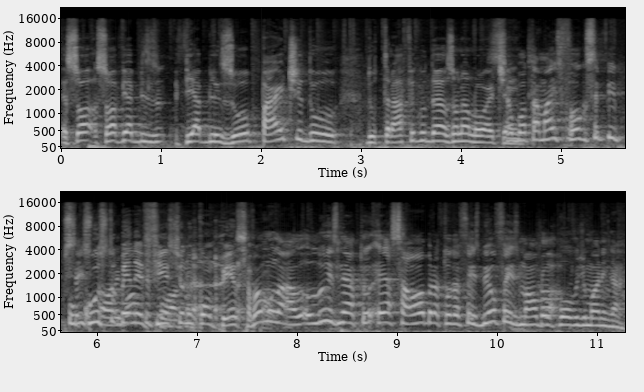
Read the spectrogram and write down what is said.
é Só, só viabiliz- viabilizou parte do, do tráfego da Zona Norte. Se eu botar mais fogo, você você O custo-benefício não compensa. Vamos lá, o Luiz Neto, essa obra toda fez bem ou fez mal pro povo de Maringá?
